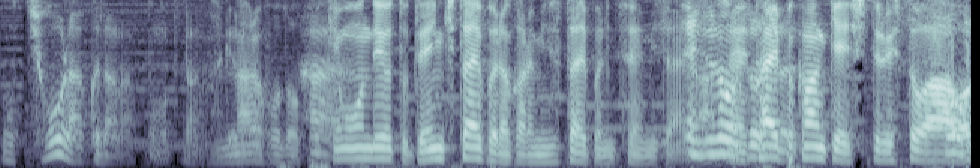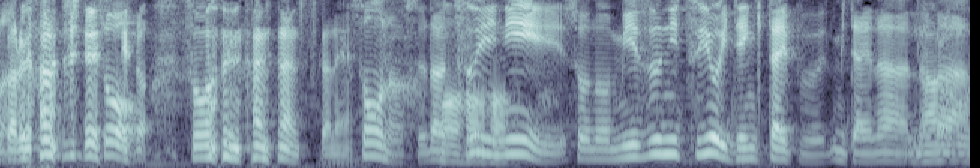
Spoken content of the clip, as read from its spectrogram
もう超楽だなと思ってたんですけどなるほど、はいポケモンでいうと電気タイプだから水タイプに強いみたいな、ねえそうそうそうタイプ関係知ってる人は分かる話ですけどそうそういう感じなんですかねそうなんですよだからついにその水に強い電気タイプみたいなのが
